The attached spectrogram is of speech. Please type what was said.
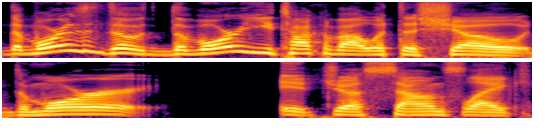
the more the the more you talk about with the show, the more it just sounds like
